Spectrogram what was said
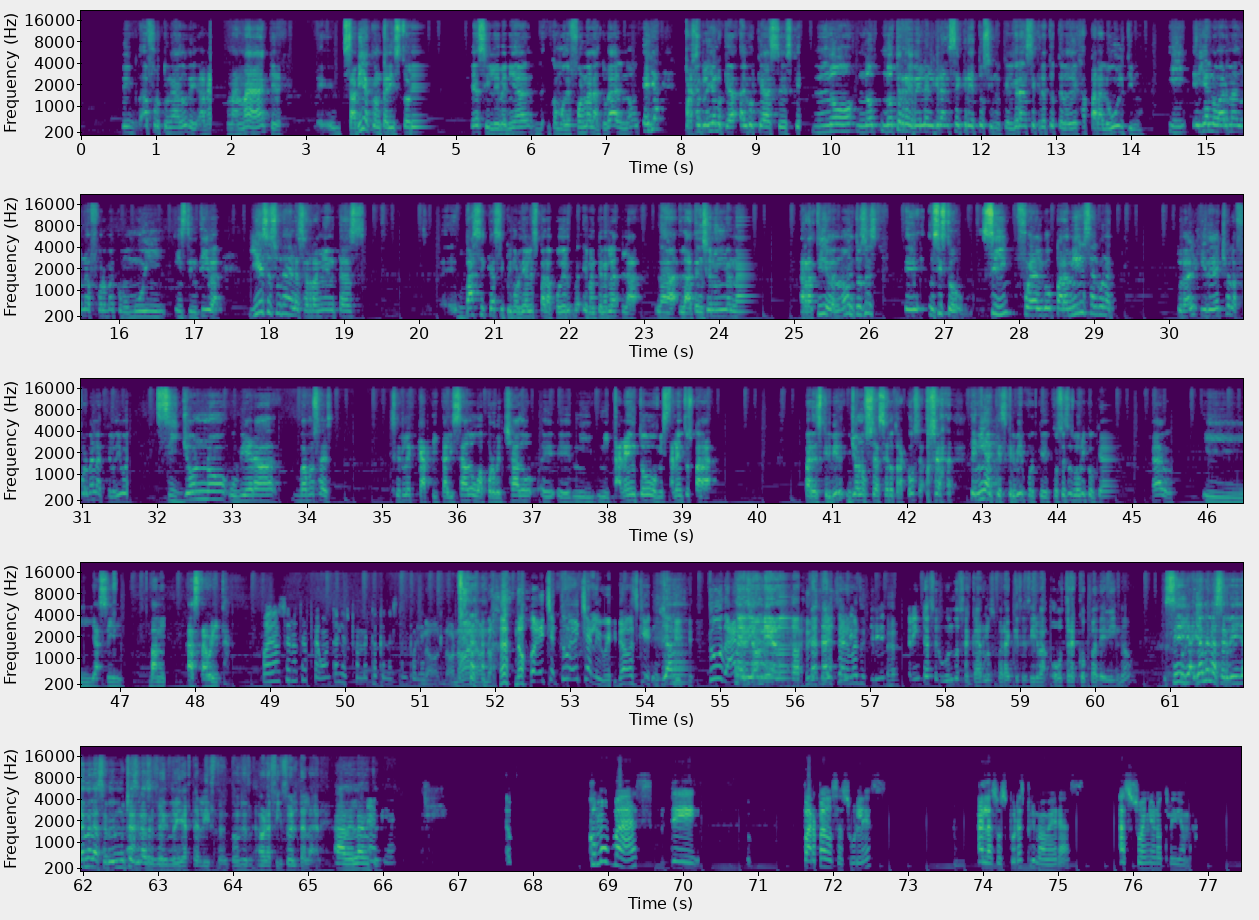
afortunado de haber mamá que eh, sabía contar historias y le venía como de forma natural, ¿no? Ella, por ejemplo, ella lo que algo que hace es que no, no, no te revela el gran secreto, sino que el gran secreto te lo deja para lo último. Y ella lo arma de una forma como muy instintiva. Y esa es una de las herramientas eh, básicas y primordiales para poder mantener la, la, la atención en una narrativa, ¿no? Entonces, eh, insisto, sí, fue algo, para mí es algo natural y de hecho la forma en la que lo digo, si yo no hubiera, vamos a decirle, capitalizado o aprovechado eh, eh, mi, talento o mis talentos para, para escribir, yo no sé hacer otra cosa. O sea, tenía que escribir porque pues eso es lo único que hago. Y así va mi, hasta ahorita. ¿Puedo hacer otra pregunta? Les prometo que no es tan polémica. No, no, no, no, no, no, echa, tú échale, güey. No, es que ya tú dale. Me dio miedo. Dale, 30 segundos a Carlos para que se sirva otra copa de vino. Sí, ya, ya me la serví, ya me la serví. Muchas ah, gracias, Perfecto, ya está listo. Entonces, ahora sí, suéltala. Adelante. ¿Cómo vas de párpados azules a las oscuras primaveras a sueño en otro idioma?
